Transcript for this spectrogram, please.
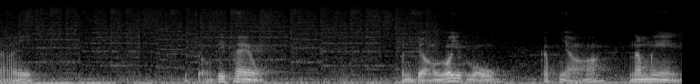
Đấy. chọn tiếp theo. Mình chọn gói dịch vụ cấp nhỏ 5 ngàn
